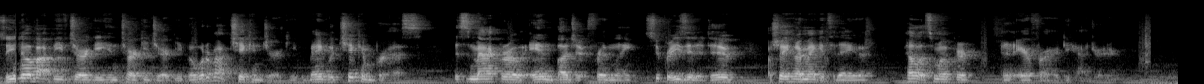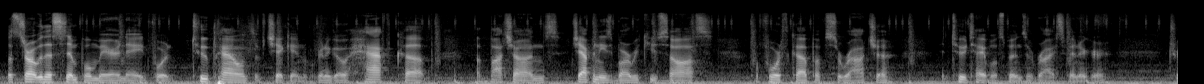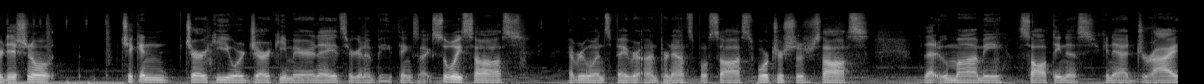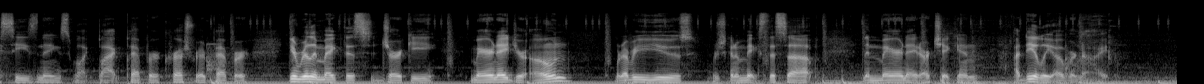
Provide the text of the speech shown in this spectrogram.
So you know about beef jerky and turkey jerky, but what about chicken jerky made with chicken breasts? This is macro and budget friendly, super easy to do. I'll show you how to make it today in a pellet smoker and an air fryer dehydrator. Let's start with a simple marinade for two pounds of chicken. We're gonna go half cup of Bachan's Japanese barbecue sauce, a fourth cup of sriracha, and two tablespoons of rice vinegar. Traditional chicken jerky or jerky marinades are gonna be things like soy sauce, everyone's favorite unpronounceable sauce, Worcestershire sauce, that umami saltiness. You can add dry seasonings like black pepper, crushed red pepper. You can really make this jerky marinade your own. Whatever you use, we're just gonna mix this up, and then marinate our chicken, ideally overnight.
